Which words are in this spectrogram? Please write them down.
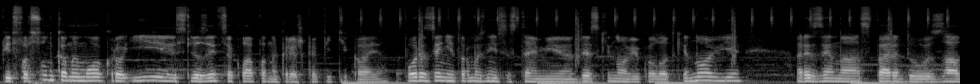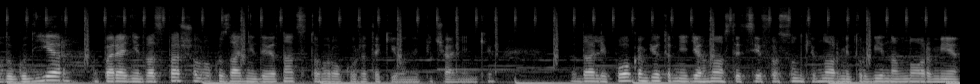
під форсунками мокро і сльозиться клапана кришка підтікає. По резині тормозній системі диски нові, колодки нові. Резина спереду, ззаду Goodyear. Передні 21 року, задні 19 року вже такі вони печальненькі. Далі по комп'ютерній діагностиці форсунки в нормі, турбіна в нормі,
